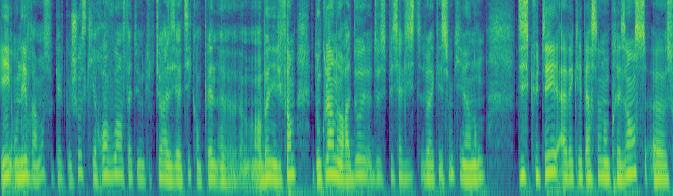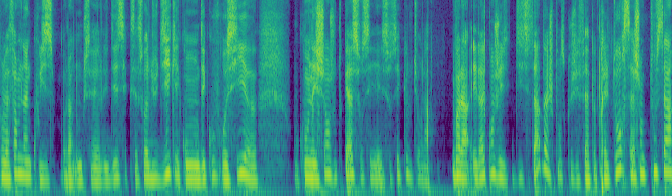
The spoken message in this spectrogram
Et on est vraiment sur quelque chose qui renvoie en fait une culture asiatique en pleine euh, en bonne et due forme. Donc là on aura deux, deux spécialistes de la question qui viendront discuter avec les personnes en présence euh, sous la forme d'un quiz. Voilà. Donc l'idée c'est que ça soit ludique et qu'on découvre aussi euh, ou qu'on échange en tout cas sur ces sur ces cultures là voilà, et là quand j'ai dit ça, bah, je pense que j'ai fait à peu près le tour, sachant que tout ça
